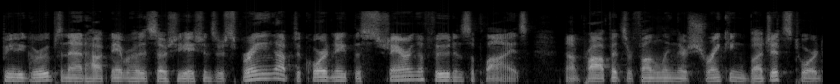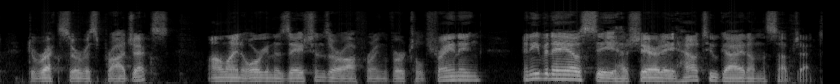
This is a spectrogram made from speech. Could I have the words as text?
Community groups and ad hoc neighborhood associations are springing up to coordinate the sharing of food and supplies. Nonprofits are funneling their shrinking budgets toward direct service projects. Online organizations are offering virtual training, and even AOC has shared a how-to guide on the subject.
